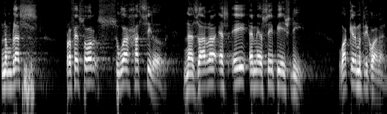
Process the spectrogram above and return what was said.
16. Profesor Suhasil Nazara SA, MSc, PhD, Wakil Menteri Keuangan.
